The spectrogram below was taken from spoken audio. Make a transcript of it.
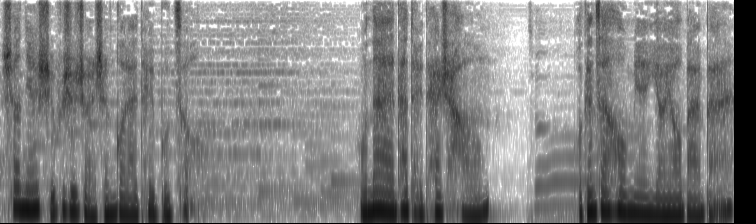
少年时不时转身过来退步走，无奈他腿太长，我跟在后面摇摇摆摆，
